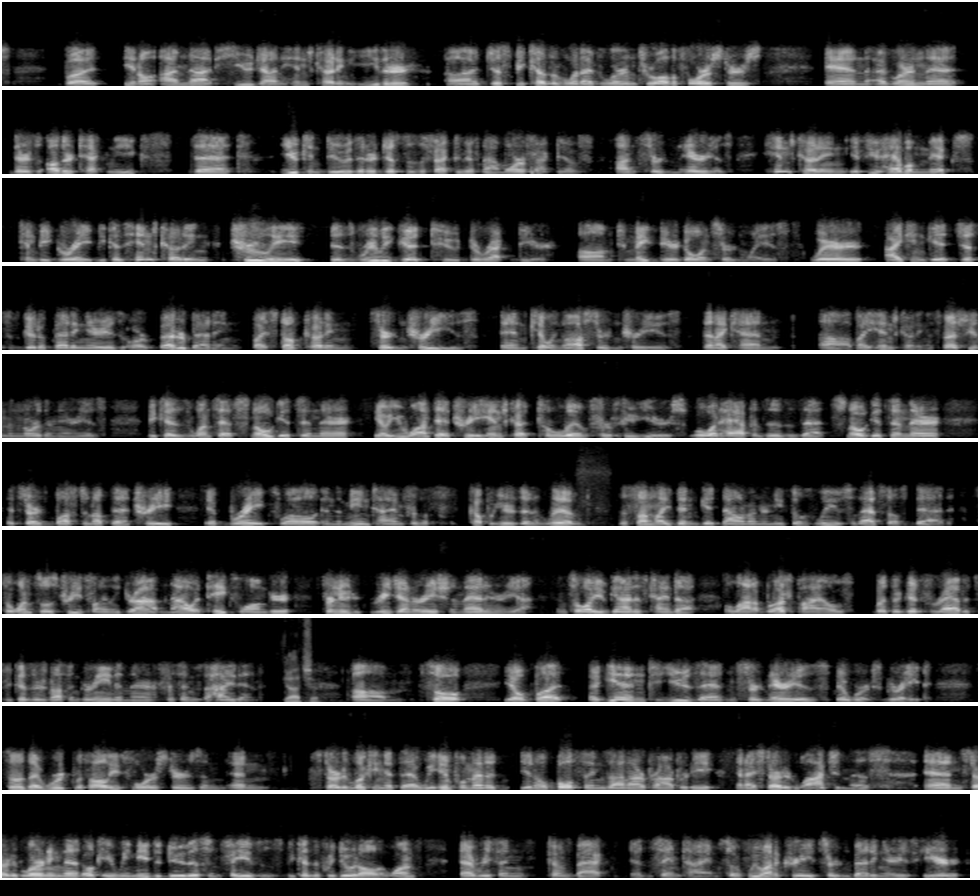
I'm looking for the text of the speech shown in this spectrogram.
But you know, I'm not huge on hinge cutting either, uh, just because of what I've learned through all the foresters, and I've learned that there's other techniques that you can do that are just as effective, if not more effective, on certain areas. Hinge cutting, if you have a mix, can be great because hinge cutting truly is really good to direct deer, um, to make deer go in certain ways. Where I can get just as good of bedding areas or better bedding by stump cutting certain trees and killing off certain trees than I can uh, by hinge cutting, especially in the northern areas. Because once that snow gets in there, you know, you want that tree hinge cut to live for a few years. Well, what happens is, is that snow gets in there, it starts busting up that tree, it breaks. Well, in the meantime, for the f- couple years that it lived, the sunlight didn't get down underneath those leaves, so that stuff's dead. So once those trees finally drop, now it takes longer for new regeneration in that area. And so all you've got is kind of a lot of brush piles, but they're good for rabbits because there's nothing green in there for things to hide in. Gotcha. Um, so, you know, but again, to use that in certain areas, it works great. So as I worked with all these foresters and, and started looking at that, we implemented, you know, both things on our property and I started watching this and started learning that, okay, we need to do this in phases because if we do it all at once, everything comes back at the same time. So if we want to create certain bedding areas here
